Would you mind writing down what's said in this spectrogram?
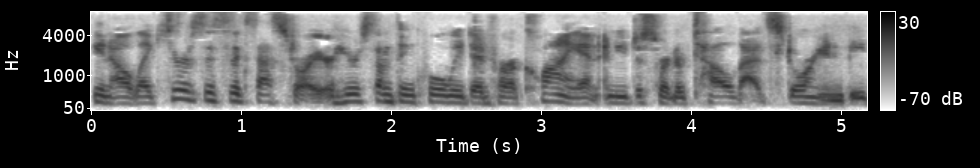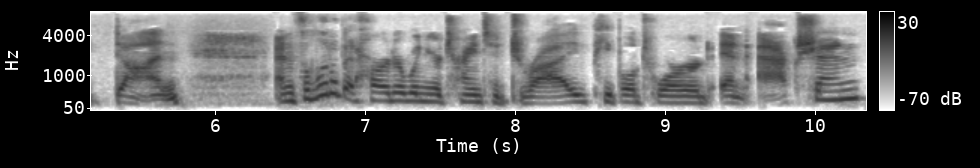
you know, like here's a success story or here's something cool we did for a client and you just sort of tell that story and be done. And it's a little bit harder when you're trying to drive people toward an action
